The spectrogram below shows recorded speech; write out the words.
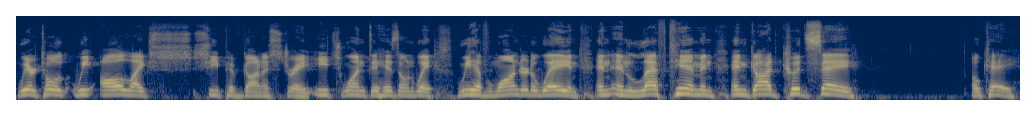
we are told we all, like sheep, have gone astray, each one to his own way. We have wandered away and, and, and left him, and, and God could say, Okay,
